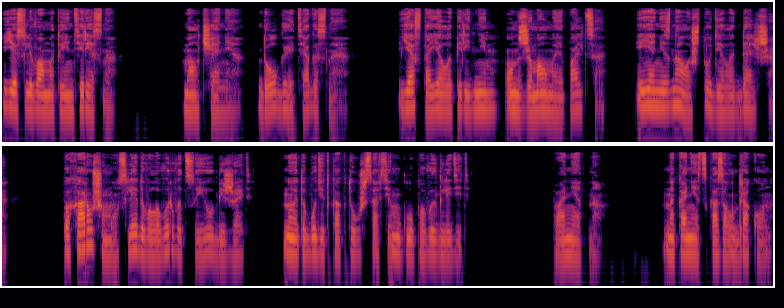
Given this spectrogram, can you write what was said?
Если вам это интересно. Молчание. Долгое, тягостное. Я стояла перед ним, он сжимал мои пальцы, и я не знала, что делать дальше. По-хорошему, следовало вырваться и убежать, но это будет как-то уж совсем глупо выглядеть. «Понятно», — наконец сказал дракон.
